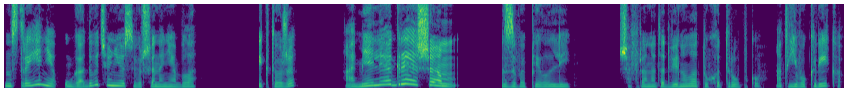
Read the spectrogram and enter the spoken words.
настроения угадывать у нее совершенно не было. «И кто же?» «Амелия Грэшем!» — завопил Ли. Шафран отодвинула от уха трубку. От его крика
